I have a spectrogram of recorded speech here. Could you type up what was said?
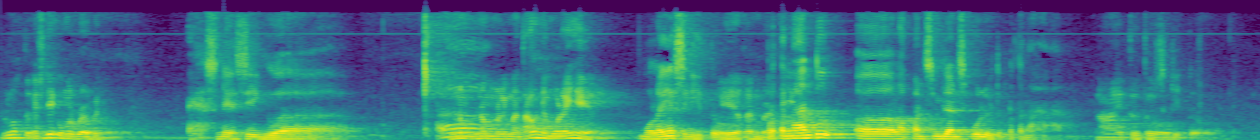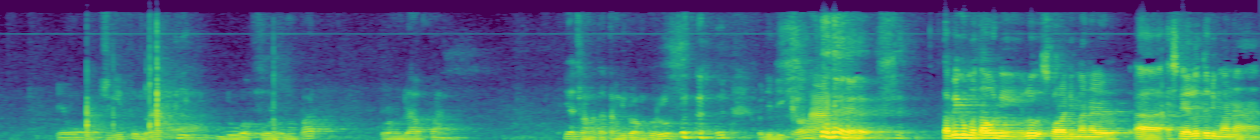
Lu waktu SD umur berapa? SD sih gue 6, 6 5 tahun ya mulainya ya? mulainya segitu Iya kan, berarti- pertengahan tuh eh, 8 9 10 itu pertengahan Nah, itu tuh. segitu Ya umur segitu berarti 24 kurang 8. Ya selamat datang di ruang guru. Gue jadi kelas. Tapi gue mau tahu nih, lu sekolah di mana dulu? Eh, SD lu tuh di mana?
